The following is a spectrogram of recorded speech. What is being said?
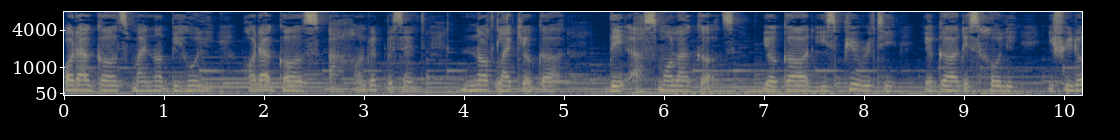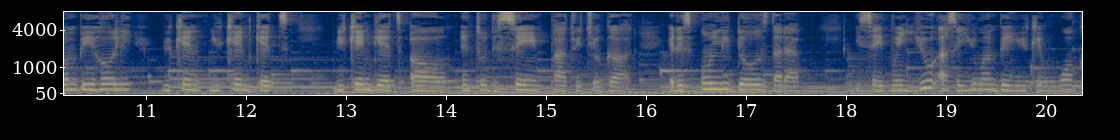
Other gods might not be holy. Other gods are 100% not like your God. They are smaller gods. Your God is purity. Your God is holy. If you don't be holy, you can you can't get you can get uh, into the same path with your God. It is only those that are. He said, when you as a human being, you can walk.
